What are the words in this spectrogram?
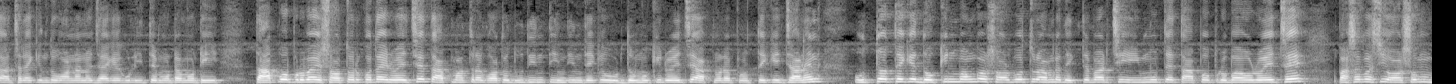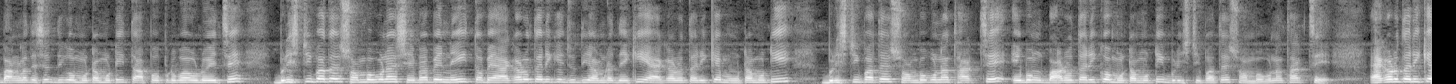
তাছাড়া কিন্তু অন্যান্য জায়গাগুলিতে মোটামুটি তাপপ্রবাহের সতর্কতায় রয়েছে তাপমাত্রা গত দুদিন তিন দিন থেকে ঊর্ধ্বমুখী রয়েছে আপনারা প্রত্যেকেই জানেন। উত্তর থেকে দক্ষিণবঙ্গ সর্বত্র আমরা দেখতে পাচ্ছি এই মুহূর্তে তাপপ্রবাহ রয়েছে। পাশাপাশি অসম, বাংলাদেশের দিকেও মোটামুটি তাপপ্রবাহ রয়েছে। বৃষ্টিপাতের সম্ভাবনা সেভাবে নেই, তবে এগারো তারিখে যদি আমরা দেখি, এগারো তারিখে মোটামুটি বৃষ্টিপাতের সম্ভাবনা থাকছে এবং বারো তারিখও মোটামুটি বৃষ্টিপাতের সম্ভাবনা থাকছে। এগারো তারিখে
